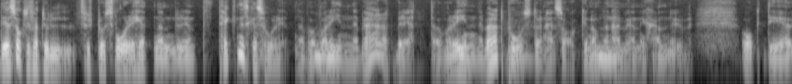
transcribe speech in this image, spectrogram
Dels också för att du förstår svårigheterna, de rent tekniska svårigheterna. Vad, vad det innebär att berätta och vad det innebär att påstå den här saken om den här människan nu. Och det, eh,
